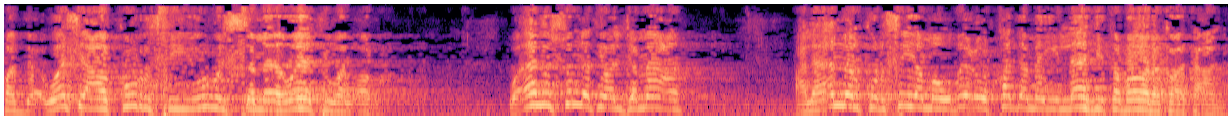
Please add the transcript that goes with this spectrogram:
قد وسع كرسيه السماوات والأرض وأهل السنة والجماعة على أن الكرسي موضع قدمي الله تبارك وتعالى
